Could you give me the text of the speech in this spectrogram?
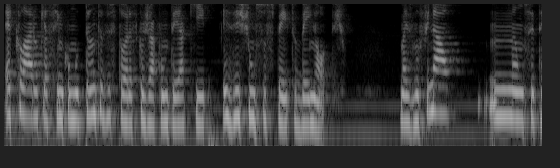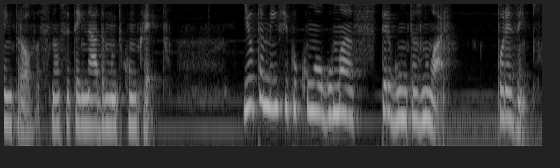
É claro que, assim como tantas histórias que eu já contei aqui, existe um suspeito bem óbvio. Mas no final, não se tem provas, não se tem nada muito concreto. E eu também fico com algumas perguntas no ar. Por exemplo,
